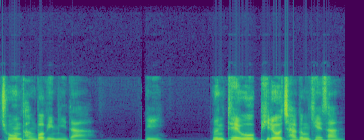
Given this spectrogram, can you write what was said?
좋은 방법입니다. 2. 은퇴 후 필요 자금 계산.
